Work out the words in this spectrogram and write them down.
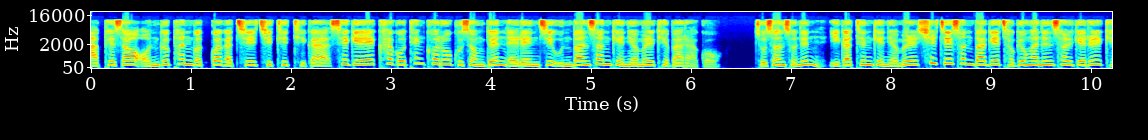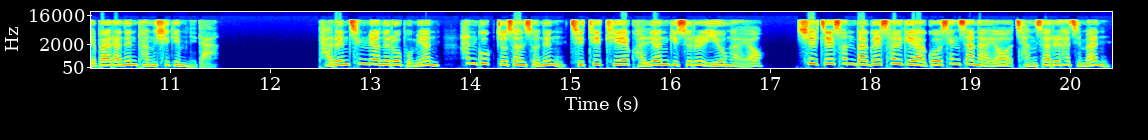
앞에서 언급한 것과 같이 GTT가 세개의 카고 탱커로 구성된 LNG 운반선 개념을 개발하고 조선소는 이 같은 개념을 실제 선박에 적용하는 설계를 개발하는 방식입니다. 다른 측면으로 보면 한국조선소는 GTT의 관련 기술을 이용하여 실제 선박을 설계하고 생산하여 장사를 하지만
